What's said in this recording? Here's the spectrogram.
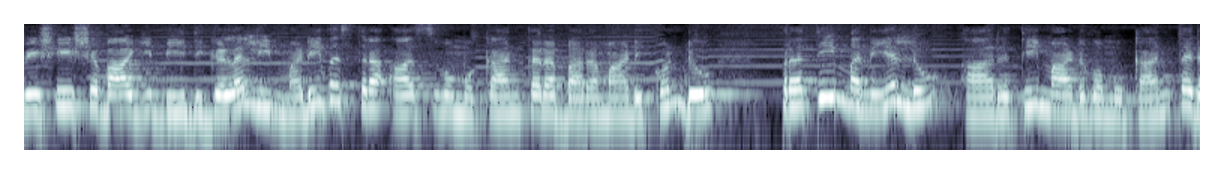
ವಿಶೇಷವಾಗಿ ಬೀದಿಗಳಲ್ಲಿ ಮಡಿವಸ್ತ್ರ ಹಾಸುವ ಮುಖಾಂತರ ಬರಮಾಡಿಕೊಂಡು ಪ್ರತಿ ಮನೆಯಲ್ಲೂ ಆರತಿ ಮಾಡುವ ಮುಖಾಂತರ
